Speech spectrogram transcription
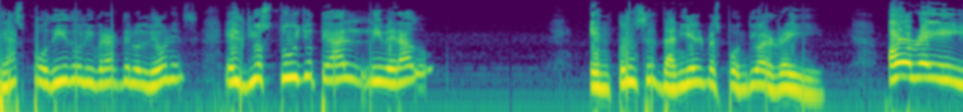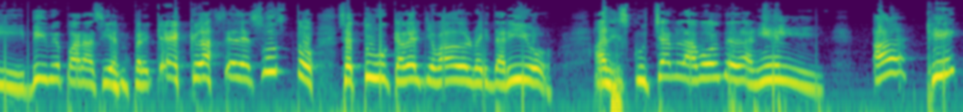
¿Te has podido librar de los leones? ¿El Dios tuyo te ha liberado? Entonces Daniel respondió al rey, Oh rey, vive para siempre. ¿Qué clase de susto se tuvo que haber llevado el rey Darío al escuchar la voz de Daniel? Ah, qué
